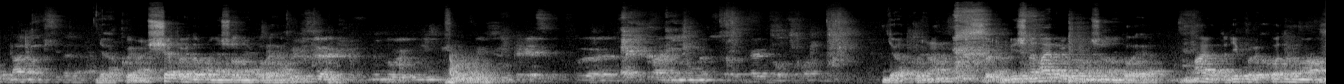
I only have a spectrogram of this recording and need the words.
пленарному засіданні. Дякую. Ще повідомлення, шановні колеги. Що метою уникнення конфлікту інтересів е, номер 45 голосувати. Дякую. Все. Більше немає повідомлень, шановні колеги? Немає. Тоді переходимо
